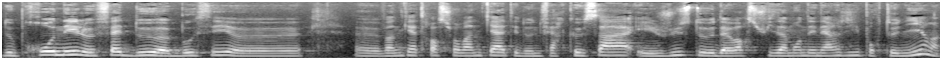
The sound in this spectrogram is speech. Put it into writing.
de, prôner le fait de bosser 24 euh, heures sur 24 et de ne faire que ça et juste d'avoir suffisamment d'énergie pour tenir.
